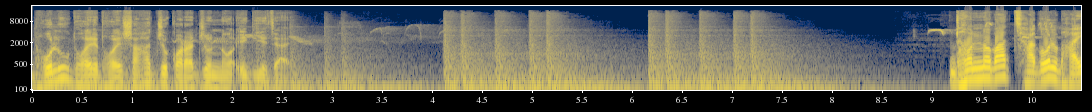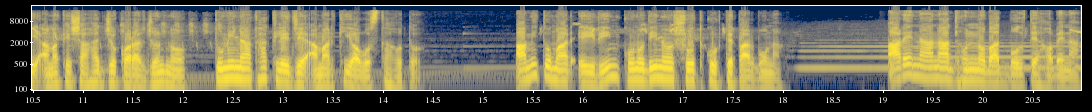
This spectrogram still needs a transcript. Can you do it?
ভোলু ভয়ে ভয়ে সাহায্য করার জন্য এগিয়ে যায়। ধন্যবাদ ছাগল ভাই আমাকে সাহায্য করার জন্য। তুমি না থাকলে যে আমার কি অবস্থা হতো। আমি তোমার এই ঋণ কোনোদিনও শোধ করতে পারব না। আরে না না, ধন্যবাদ বলতে হবে না।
